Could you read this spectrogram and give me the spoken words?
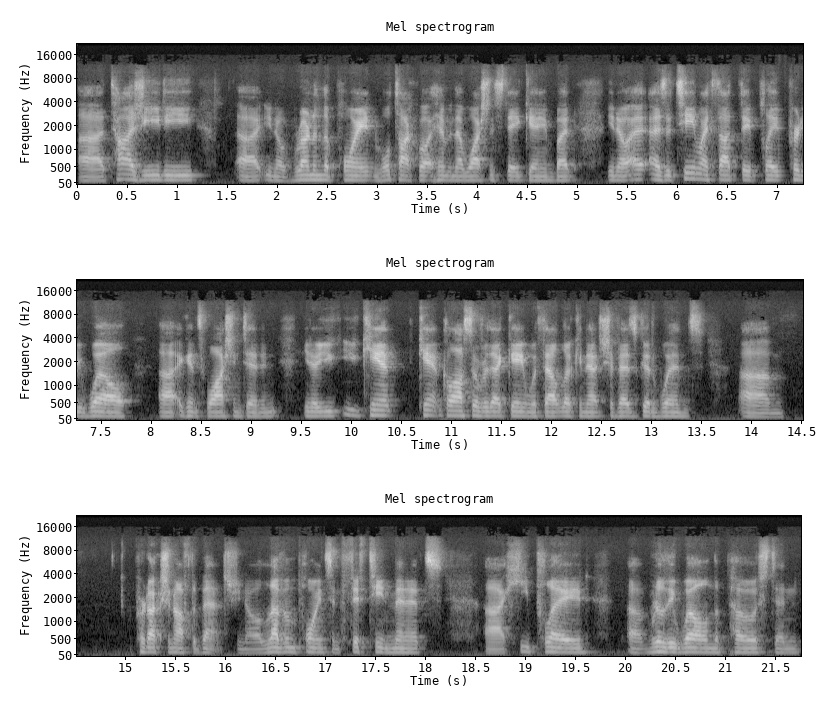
Uh, Tahj Eaddy, uh, you know, running the point. and we'll talk about him in that Washington State game. But you know, as a team, I thought they played pretty well uh, against Washington, and you know, you you can't can't gloss over that game without looking at Chevez Goodwin's um, production off the bench. You know, 11 points in 15 minutes. Uh, he played uh, really well in the post. And,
